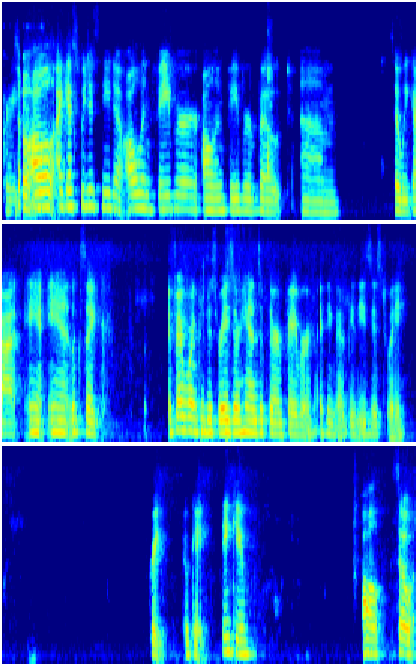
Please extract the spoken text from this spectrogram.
Great. So all, I guess we just need a all in favor, all in favor vote. Um, So we got, and, and it looks like if everyone could just raise their hands if they're in favor, I think that'd be the easiest way. Great, okay, thank you. All, so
